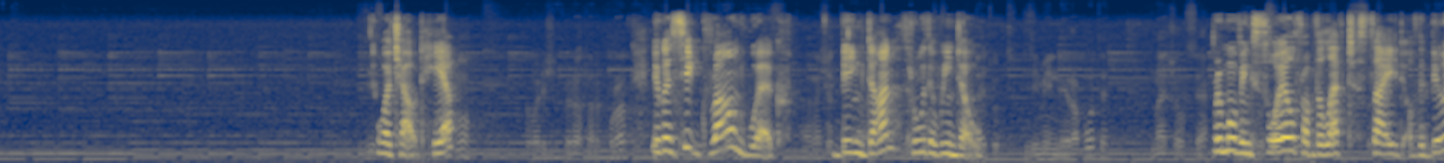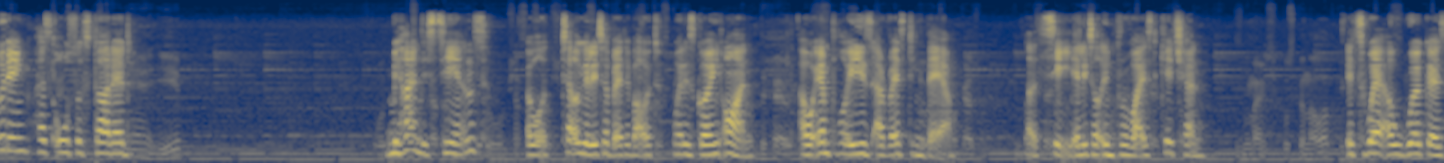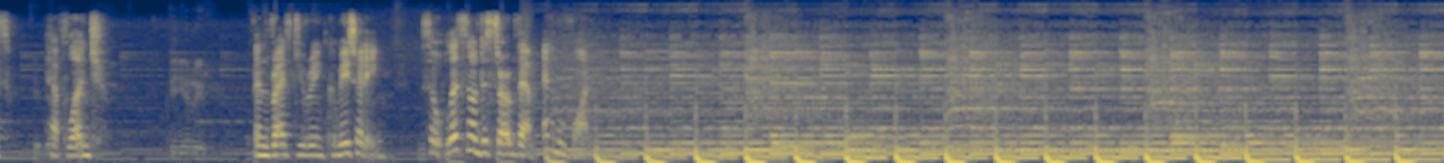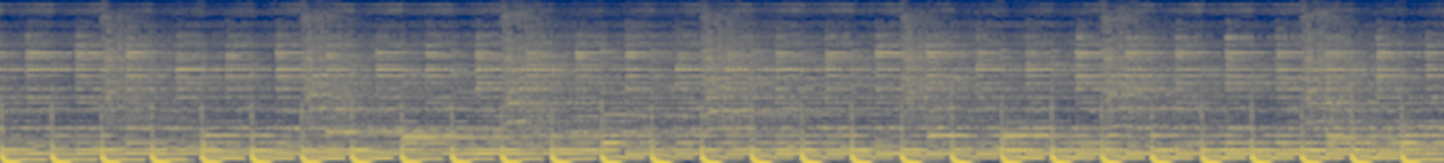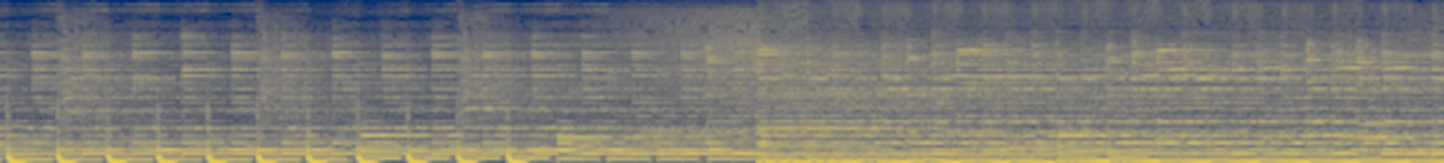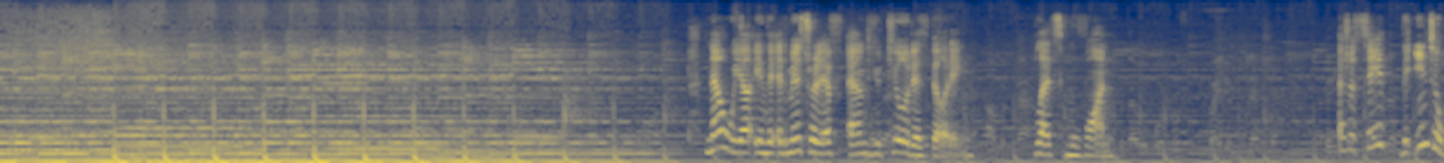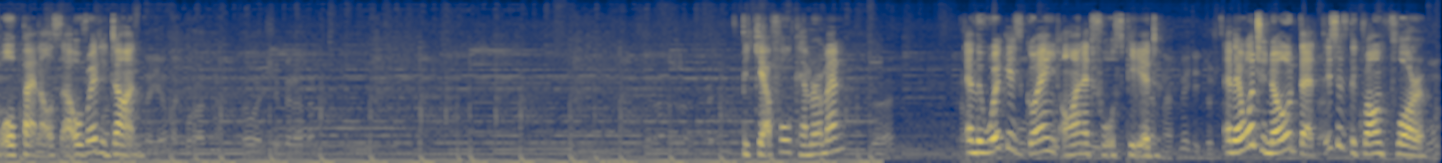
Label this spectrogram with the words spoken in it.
Watch out here. You can see groundwork being done through the window. Removing soil from the left side of the building has also started. Behind the scenes, I will tell you a little bit about what is going on. Our employees are resting there. Let's see, a little improvised kitchen. It's where our workers have lunch and rest during commissioning. So let's not disturb them and move on. Now we are in the administrative and utilities building. Let's move on. I should say the interwall panels are already done. Be careful, cameraman. And the work is going on at full speed. And I want to note that this is the ground floor.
